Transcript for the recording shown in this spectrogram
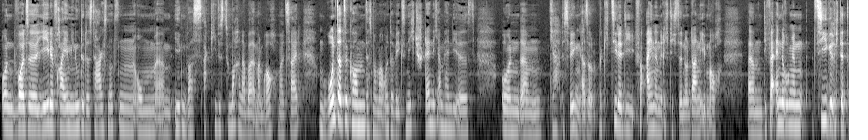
und wollte jede freie Minute des Tages nutzen, um ähm, irgendwas Aktives zu machen. Aber man braucht mal Zeit, um runterzukommen, dass man mal unterwegs nicht ständig am Handy ist. Und ähm, ja, deswegen, also wirklich Ziele, die für einen richtig sind und dann eben auch ähm, die Veränderungen zielgerichtet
